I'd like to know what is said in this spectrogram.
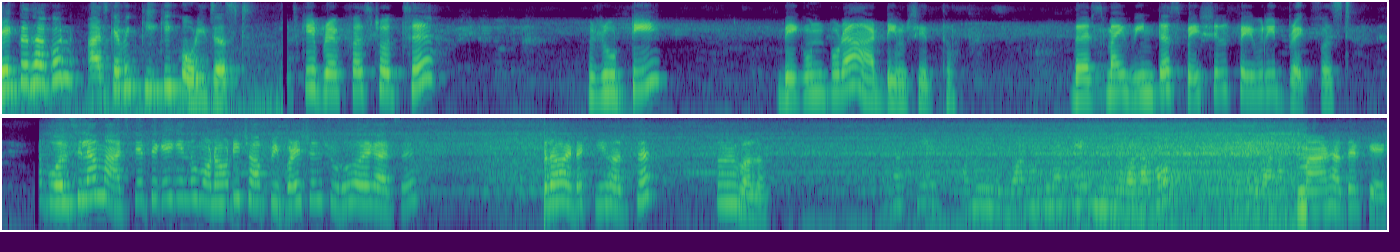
দেখতে থাকুন, আজকে আমি কি কি করি জাস্ট আজকে ব্রেকফাস্ট হচ্ছে রুটি বেগুন পোড়া আর ডিম সিদ্ধ। That's my winter special favourite breakfast বলছিলাম আজকে থেকে কিন্তু মোটামুটি সব প্রিপারেশন শুরু হয়ে গেছে। দাও এটা কি হচ্ছে? তুমি বলো। আমি জন্মদিনের কেক নিজে বানাবো মার হাতের কেক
